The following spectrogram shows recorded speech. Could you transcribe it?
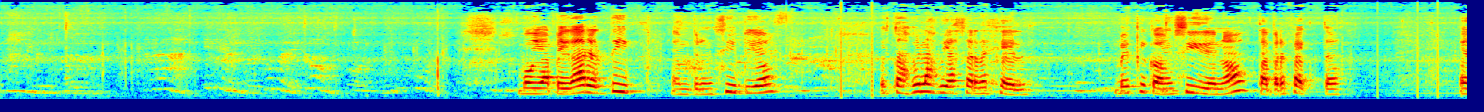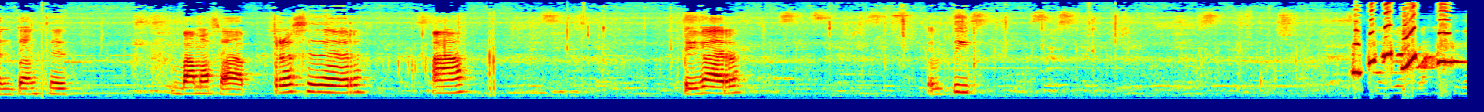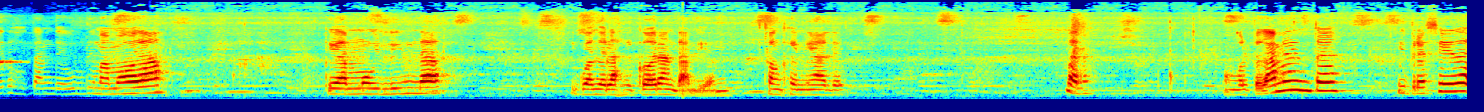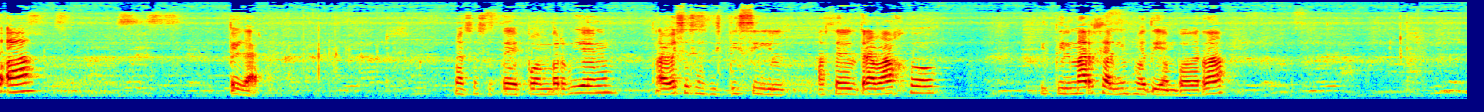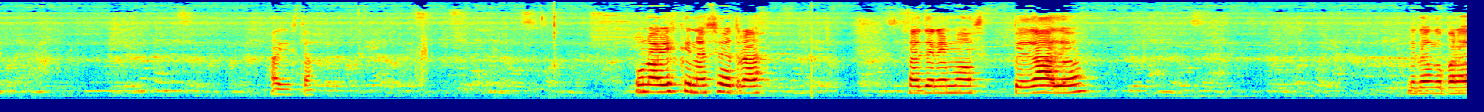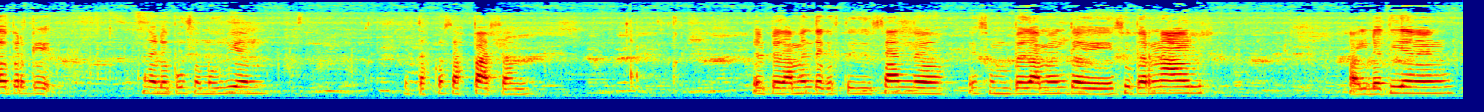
Voy a pegar el tip en principio, estas velas voy a hacer de gel. ¿Ves que coincide, no? Está perfecto. Entonces, vamos a proceder a pegar el tip. Las están de última moda, quedan muy lindas cuando las decoran también. Son geniales. Bueno pongo el pegamento y procedo a pegar. No sé si ustedes pueden ver bien. A veces es difícil hacer el trabajo y filmarse al mismo tiempo verdad ahí está una vez que nosotras ya tenemos pegado. Le tengo poner porque no le puse muy bien. Estas cosas pasan. El pegamento que estoy usando es un pegamento de Super Nail ahí lo tienen.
